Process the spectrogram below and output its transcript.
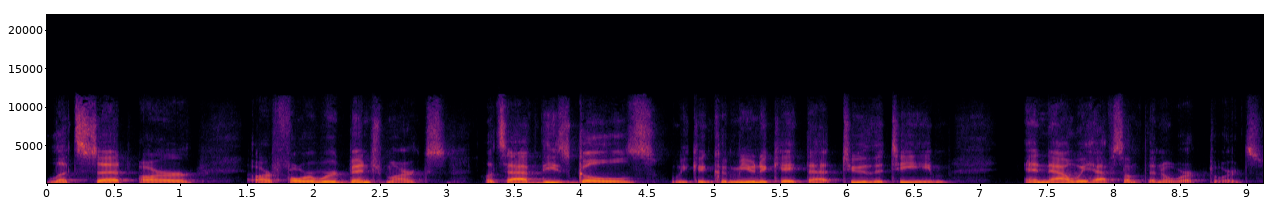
let's set our our forward benchmarks. Let's have these goals. We can communicate that to the team and now we have something to work towards.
